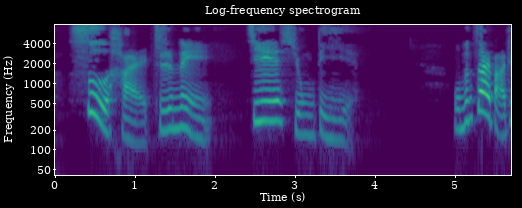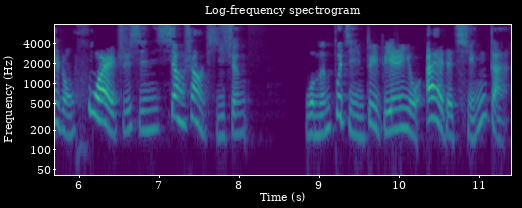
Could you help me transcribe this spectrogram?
“四海之内皆兄弟也”。我们再把这种互爱之心向上提升，我们不仅对别人有爱的情感，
